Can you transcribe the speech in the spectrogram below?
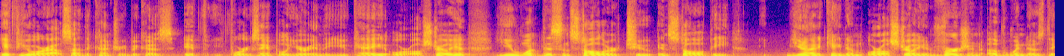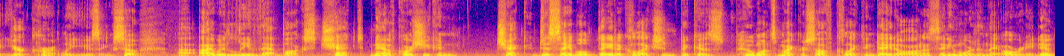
if you are outside the country because if, for example, you're in the UK or Australia, you want this installer to install the United Kingdom or Australian version of Windows that you're currently using. So uh, I would leave that box checked. Now, of course, you can check disable data collection because who wants Microsoft collecting data on us any more than they already do?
